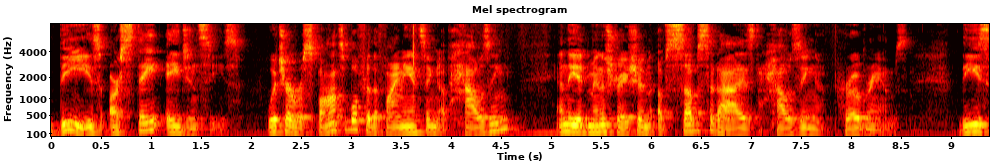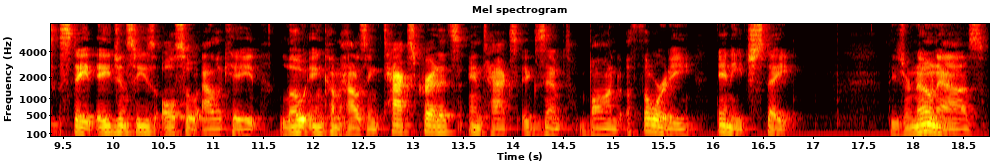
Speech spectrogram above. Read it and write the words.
These are state agencies which are responsible for the financing of housing and the administration of subsidized housing programs. These state agencies also allocate low income housing tax credits and tax exempt bond authority in each state. These are known as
